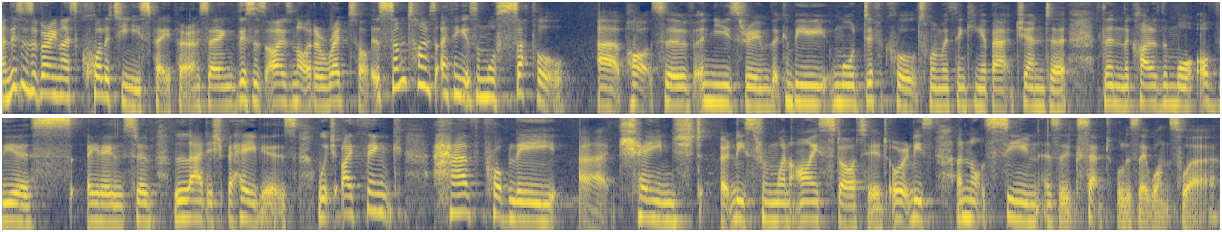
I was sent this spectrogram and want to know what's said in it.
And this is a very nice quality newspaper. I'm saying this is, I was not at a red top. Sometimes I think it's a more subtle uh, parts of a newsroom that can be more difficult when we're thinking about gender than the kind of the more obvious, you know, sort of laddish behaviours, which I think have probably uh, changed, at least from when I started, or at least are not seen as acceptable as they once were.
